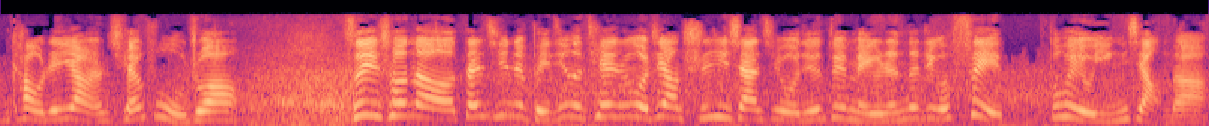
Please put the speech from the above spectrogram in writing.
你看我这样全副武装，所以说呢，担心这北京的天如果这样持续下去，我觉得对每个人的这个肺都会有影响的。”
